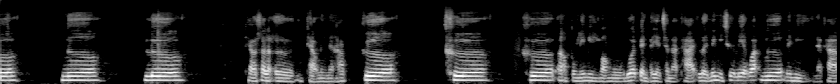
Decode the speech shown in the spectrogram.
อเนอเลอ ถวสระเอออีกแถวหนึ่งนะครับเกือคือคืออ้าตรงนี้มีงองูด้วยเป็นพยัญชนะท้ายเลยไม่มีชื่อเรียกว่าเงือไม่มีนะครับ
